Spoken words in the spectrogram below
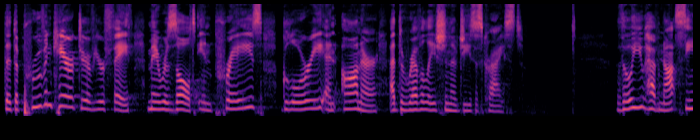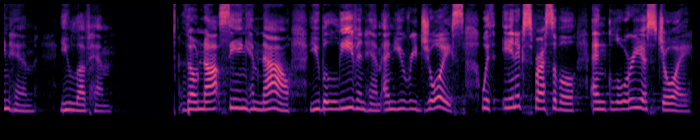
that the proven character of your faith may result in praise, glory, and honor at the revelation of Jesus Christ. Though you have not seen him, you love him. Though not seeing him now, you believe in him and you rejoice with inexpressible and glorious joy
